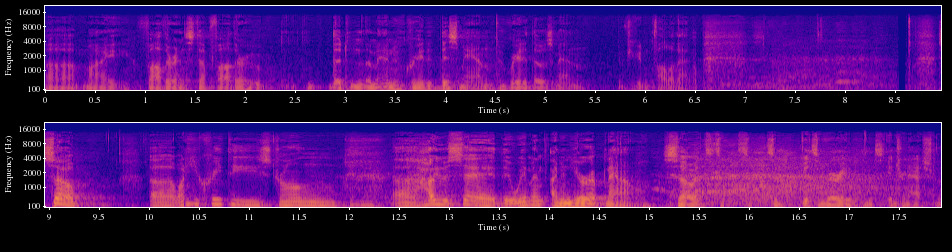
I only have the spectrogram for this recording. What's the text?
uh, my father and stepfather, who, the, the men who created this man, who created those men, if you can follow that. So, uh, why do you create these strong, uh, how you say, the women? I'm in Europe now, So it's, it's, it's, a, it's a very it's international.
